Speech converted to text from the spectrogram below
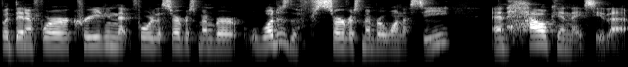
But then if we're creating that for the service member, what does the service member want to see? And how can they see that?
